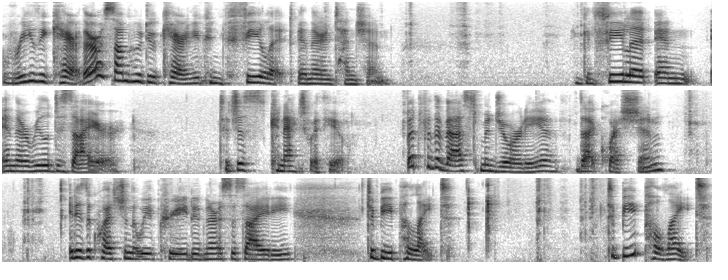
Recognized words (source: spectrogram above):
really care. There are some who do care, and you can feel it in their intention. You can feel it in, in their real desire to just connect with you. But for the vast majority of that question, it is a question that we've created in our society to be polite. To be polite.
